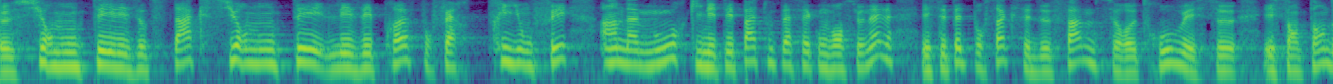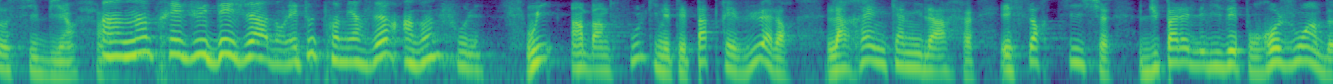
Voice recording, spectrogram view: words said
euh, surmonter les obstacles, surmonter les épreuves pour faire triompher un amour qui n'était pas tout à fait conventionnel. Et c'est peut-être pour ça que ces deux femmes se retrouvent et, se, et s'entendent aussi bien. Un imprévu déjà dans les toutes premières heures, un bain de foule. Oui, un bain de foule qui n'était pas prévu. Alors, la reine Camilla est sortie du palais de l'Élysée pour rejoindre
